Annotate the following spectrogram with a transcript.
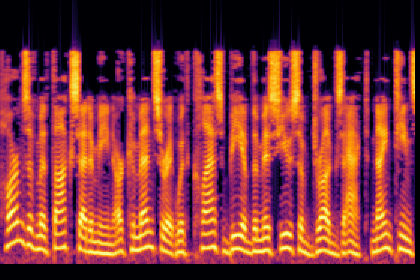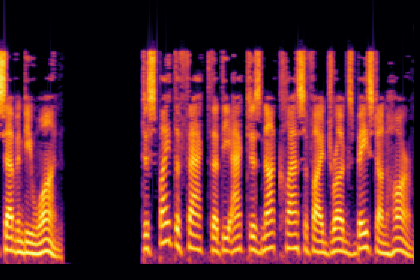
Harms of methoxetamine are commensurate with Class B of the Misuse of Drugs Act 1971 despite the fact that the Act does not classify drugs based on harm.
